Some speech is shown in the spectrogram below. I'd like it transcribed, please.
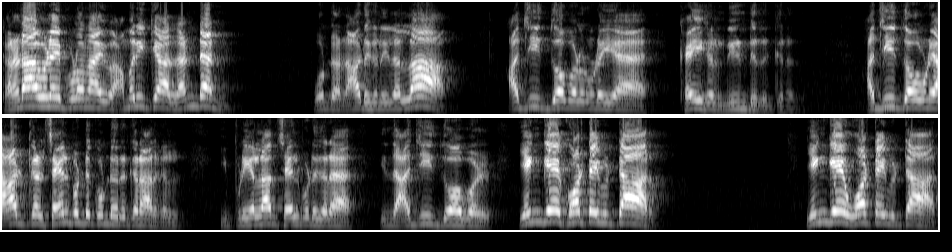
கனடாவிலே புலனாய்வு அமெரிக்கா லண்டன் போன்ற நாடுகளிலெல்லாம் அஜித் தோவலனுடைய கைகள் நீண்டிருக்கிறது. அஜித் தோவலுடைய ஆட்கள் செயல்பட்டு கொண்டு இருக்கிறார்கள் இப்படியெல்லாம் செயல்படுகிற இந்த அஜித் தோவல் எங்கே கோட்டை விட்டார்? எங்கே ஓட்டை விட்டார்?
